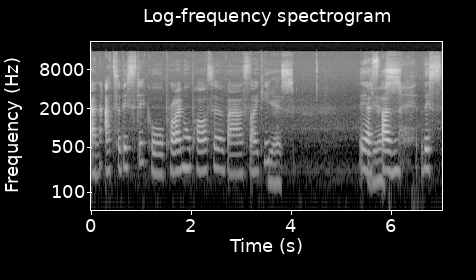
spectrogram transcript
an atavistic or primal part of our psyche. Yes. Yes, Yes. um, this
